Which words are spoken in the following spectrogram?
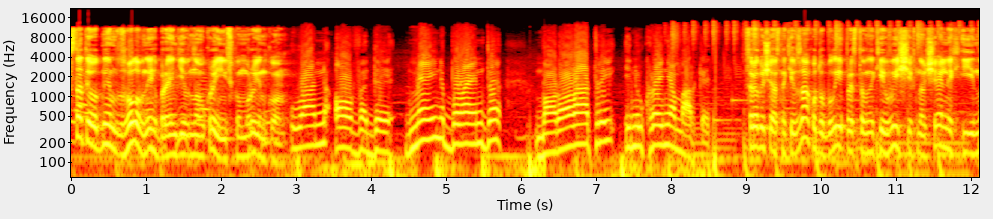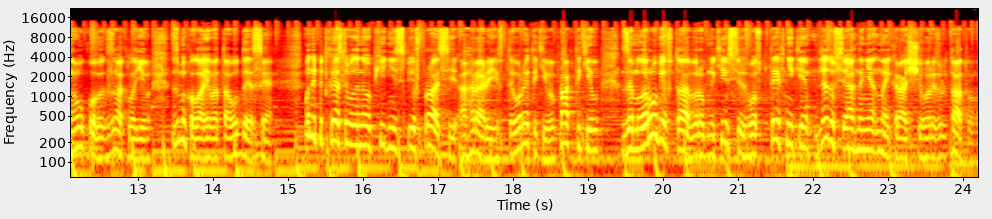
стати одним з головних брендів на українському ринку. One in Ukrainian market. Серед учасників заходу були і представники вищих навчальних і наукових закладів з Миколаєва та Одеси. Вони підкреслювали необхідність співпраці аграріїв, теоретиків і практиків, землеробів та виробників сільгосптехніки для досягнення найкращого результату.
